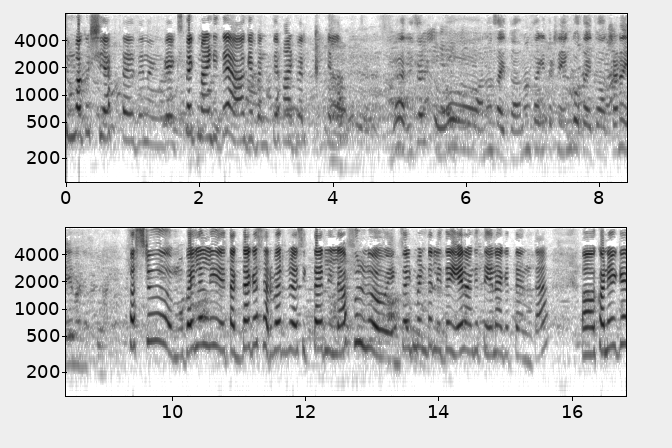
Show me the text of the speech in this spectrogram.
ತುಂಬಾ ಖುಷಿ ಆಗ್ತಾ ಇದೆ ನಂಗೆ ಎಕ್ಸ್ಪೆಕ್ಟ್ ಮಾಡಿದ್ದೆ ಹಾಗೆ ಬಂತೆ ಹಾರ್ಡ್ ವರ್ಕ್ ಎಲ್ಲ. ರಿಸಲ್ಟ್ ಅನೌನ್ಸ್ ಆಯ್ತು. ಅನೌನ್ಸ್ ಆಗಿದ ತಕ್ಷಣ ಹೆಂಗ್ ಗೊತ್ತಾಯ್ತು? ಆ ಕ್ಷಣ ಏನ್ ಅನ್ನಿಸ್ತು? ಫಸ್ಟ್ ಮೊಬೈಲಲ್ಲಿ ತೆಗ್ದಾಗ ಸರ್ವರ್ ಸಿಗ್ತಾ ಇರ್ಲಿಲ್ಲ. ಫುಲ್ ಎಕ್ಸೈಟ್ಮೆಂಟ್ ಅಲ್ಲಿ ಇದ್ದೆ ಏನಾಗುತ್ತೆ ಏನಾಗುತ್ತೆ ಅಂತ. ಕೊನೆಗೆ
